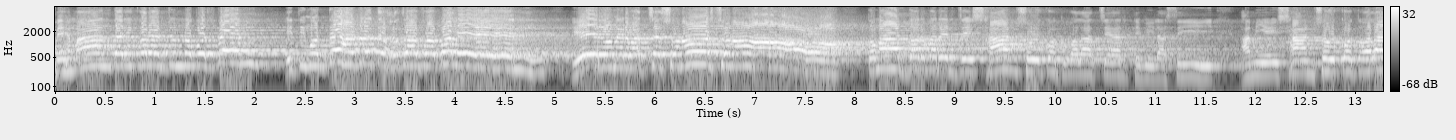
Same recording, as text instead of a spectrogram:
মেহমানদারি করার জন্য বসবেন। ইতিমধ্যে হজরত হুজাফা বলেন এ রোমের বাচ্চা, শোনো শোনো। তোমার দরবারের যে শান শৌকতওয়ালা চেয়ার টেবিল আছে, আমি এই শান শৌকতওয়ালা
